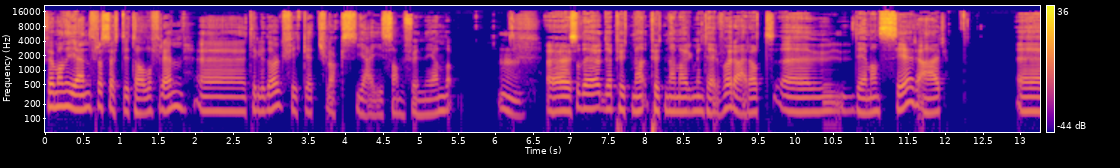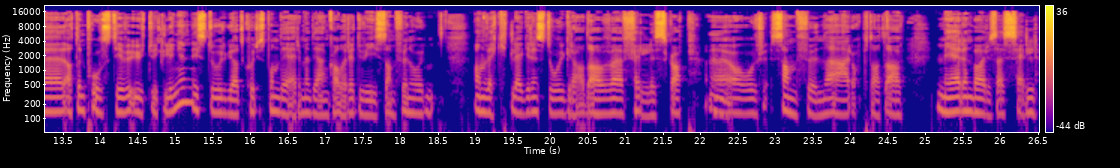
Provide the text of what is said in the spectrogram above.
Før man igjen fra 70-tallet og frem eh, til i dag fikk et slags jeg-samfunn igjen, da. Mm. Eh, Så det, det Putnam, Putnam argumenterer for, er at eh, det man ser, er at den positive utviklingen i stor grad korresponderer med det han kaller et vi-samfunn, hvor man vektlegger en stor grad av eh, fellesskap, eh, Mm. og hvor samfunnet er opptatt av mer enn bare seg selv.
